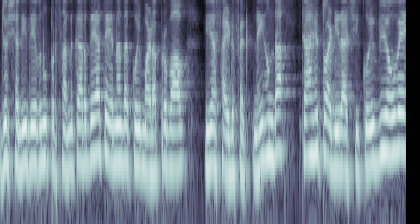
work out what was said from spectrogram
ਜੋ ਸ਼ਨੀ ਦੇਵ ਨੂੰ ਪ੍ਰਸੰਨ ਕਰਦੇ ਆ ਤੇ ਇਹਨਾਂ ਦਾ ਕੋਈ ਮਾੜਾ ਪ੍ਰਭਾਵ ਜਾਂ ਸਾਈਡ ਇਫੈਕਟ ਨਹੀਂ ਹੁੰਦਾ। ਚਾਹੇ ਤੁਹਾਡੀ ਰਾਸ਼ੀ ਕੋਈ ਵੀ ਹੋਵੇ,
